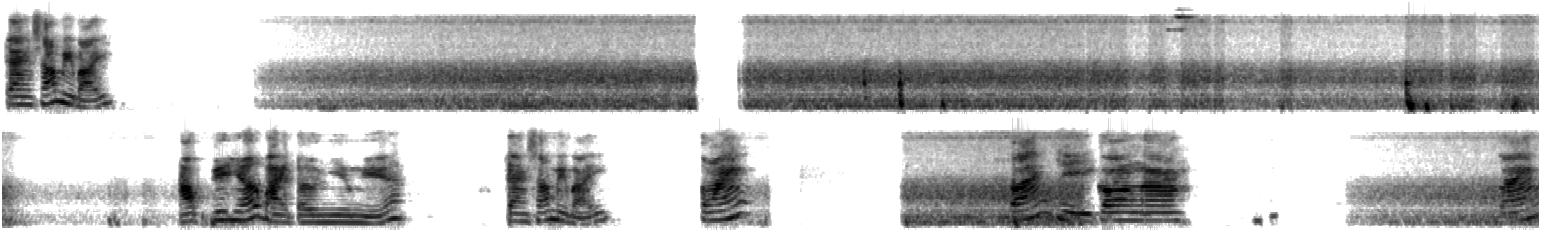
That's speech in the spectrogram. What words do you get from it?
trang 67 học ghi nhớ bài từ nhiều nghĩa trang 67 toán. Toán thì con à, toán.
